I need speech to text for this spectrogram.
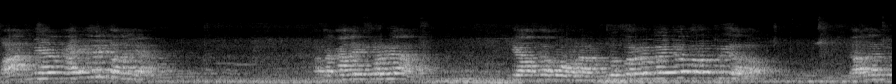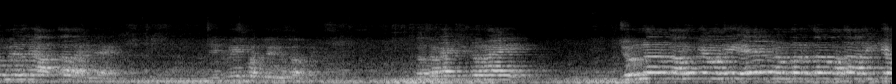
बातम्या काहीतरी चालल्या. आता काल एक सर्वे आला. की असा तो होणार. तो सर्वे महिना बरोबरी झाला. दादांची उमेदवारी आता झाली आहे. एकवीस पंचवीस दिवसापूर्वी तसं काही चित्र नाही. जुन्नर तालुक्यामध्ये एक नंबरचं मताधिक्य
